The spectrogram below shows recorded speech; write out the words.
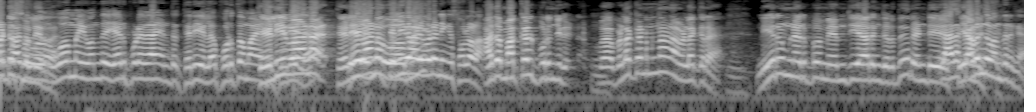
மட்டும் சொல்லிடுறேன். ஓமை வந்து ஏற்புடையதா என்று தெரியல பொருத்தமா தெளிவான. தெளிவான விட நீங்க சொல்லலாம். அதை மக்கள் புரிஞ்சுக்க விளக்கணும்னா நான் விளக்குறேன். நீரும் நெருப்பும் எம்ஜிஆருங்கிறது ரெண்டு. கடந்து வந்துருங்க.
